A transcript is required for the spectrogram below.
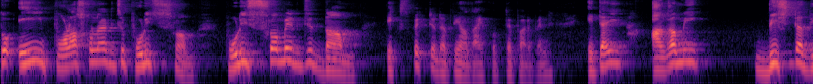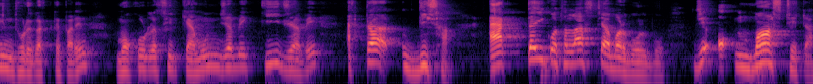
তো এই পড়াশোনার যে পরিশ্রম, পরিশ্রমের যে দাম এক্সপেক্টেড আপনি আদায় করতে পারবেন। এটাই আগামী বিশটা দিন ধরে রাখতে পারেন, মকর রাশির কেমন যাবে, কি যাবে, একটা দিশা। একটাই কথা লাস্টে আবার বলব, যে মাস্ট এটা।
